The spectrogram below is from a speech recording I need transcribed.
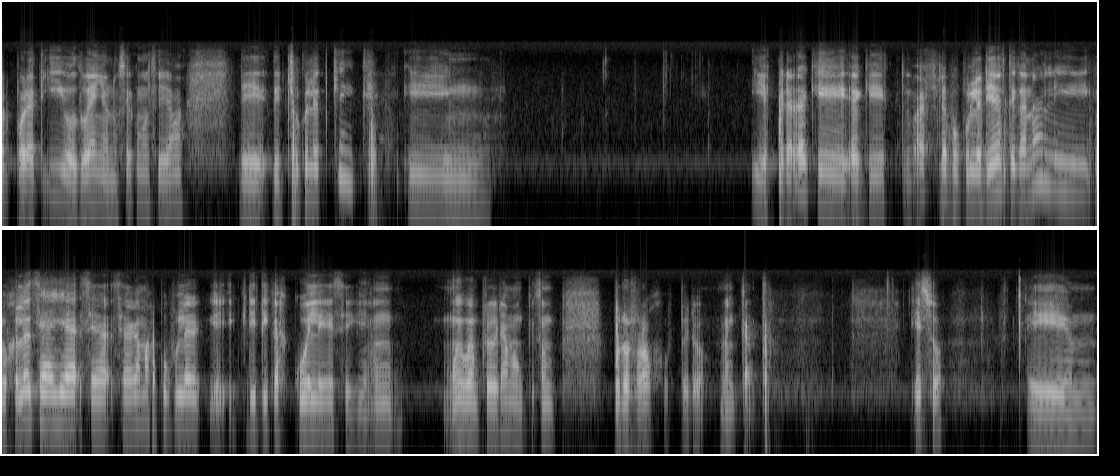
corporativo, dueño, no sé cómo se llama, de, de Chocolate Cake y, y esperar a que, a que baje la popularidad de este canal y ojalá se, haya, se, se haga más popular eh, Críticas QLS, que es un muy buen programa, aunque son puros rojos, pero me encanta. Eso. Eh,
